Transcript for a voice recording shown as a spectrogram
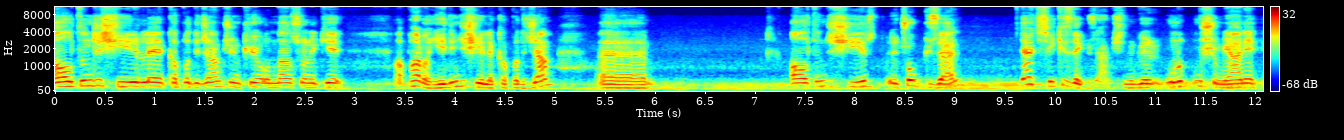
Altıncı şiirle kapatacağım çünkü ondan sonraki pardon yedinci şiirle kapatacağım. Ee, altıncı şiir e, çok güzel. Gerçi sekiz de güzel. Şimdi unutmuşum yani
